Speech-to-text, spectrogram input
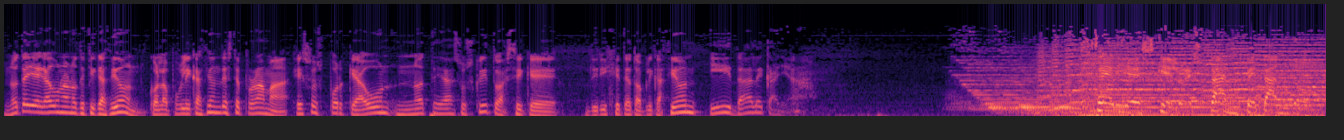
¿No te ha llegado una notificación con la publicación de este programa? Eso es porque aún no te has suscrito, así que dirígete a tu aplicación y dale caña. Series que lo están petando.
